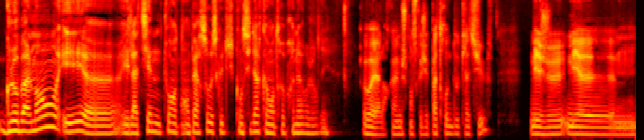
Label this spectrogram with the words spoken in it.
globalement et, euh, et la tienne, toi, en, en perso Est-ce que tu te considères comme entrepreneur aujourd'hui? Ouais, alors quand même, je pense que j'ai pas trop de doutes là-dessus. Mais je, mais euh,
